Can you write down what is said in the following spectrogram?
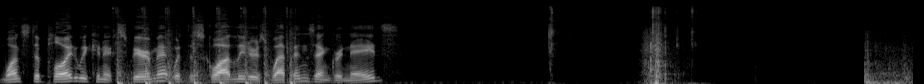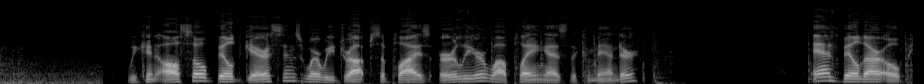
Once deployed we can experiment with the squad leader's weapons and grenades We can also build garrisons where we drop supplies earlier while playing as the commander. And build our OP.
